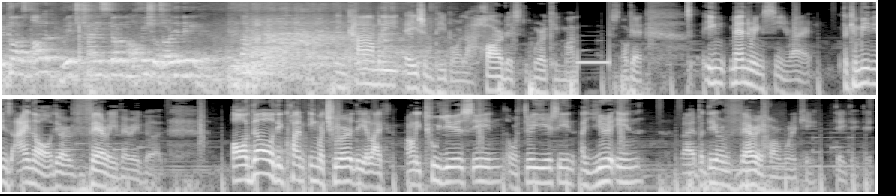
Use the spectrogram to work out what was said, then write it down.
Because all the rich Chinese government officials are already living there. in comedy, Asian people are the hardest working mother. Okay, in Mandarin scene, right? The comedians I know, they're very, very good. Although they're quite immature, they're like only two years in or three years in, a year in, right? But they are very hardworking. They, they, they,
